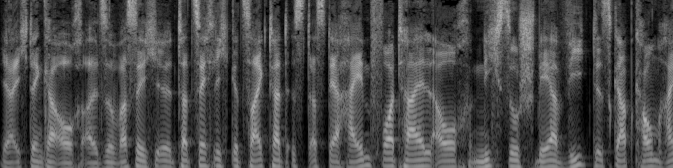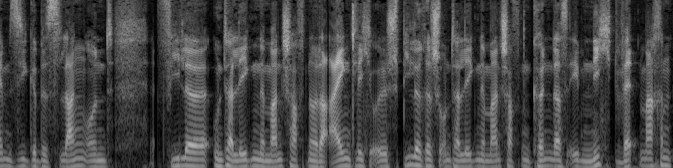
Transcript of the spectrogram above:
Ja, ich denke auch. Also was sich äh, tatsächlich gezeigt hat, ist, dass der Heimvorteil auch nicht so schwer wiegt. Es gab kaum Heimsiege bislang und viele unterlegene Mannschaften oder eigentlich äh, spielerisch unterlegene Mannschaften können das eben nicht wettmachen.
